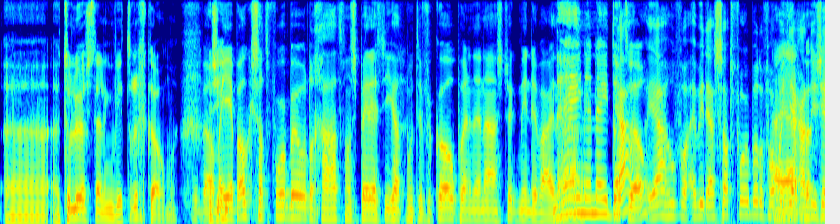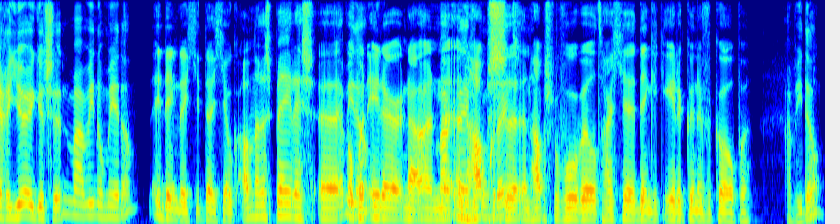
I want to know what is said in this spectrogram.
eh, teleurstelling weer terugkomen. Jawel, Dus maar je hebt ook zat voorbeelden gehad van spelers die je had moeten verkopen en daarna een stuk minder waard Nee, halen. nee, nee, dat ja, wel. Ja, hoeveel, heb je daar zat voorbeelden van? Nou Want ja, jij gaat nu zeggen Jurgensen, maar wie nog meer dan? Ik denk dat je, dat je ook andere spelers eh, wie op een eerder, nou, een, Maak het een, haps, eh, een haps bijvoorbeeld had je denk ik eerder kunnen verkopen. Ah, wie dan?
